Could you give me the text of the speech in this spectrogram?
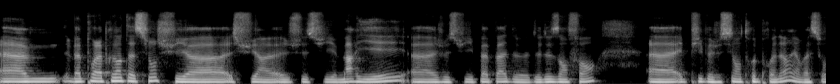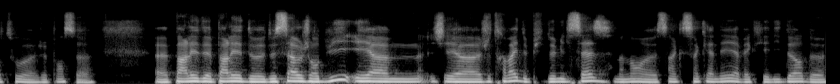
Euh, bah, pour la présentation, je suis, euh, je suis, euh, je suis marié, je suis papa de, deux enfants et puis bah, je suis entrepreneur et on va surtout, je pense, parler, de, parler de ça aujourd'hui. Et je travaille depuis 2016, maintenant 5, 5 années, avec les leaders de,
